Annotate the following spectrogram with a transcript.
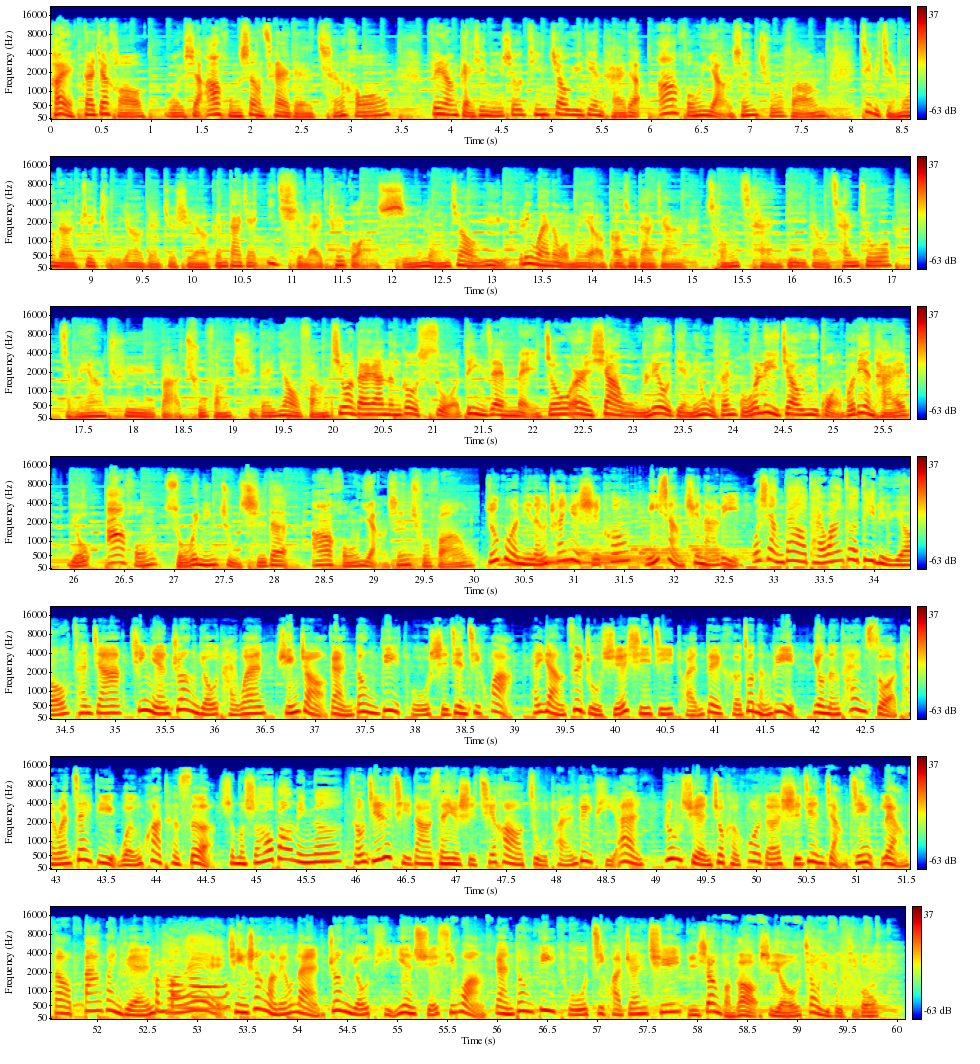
嗨，大家好，我是阿红上菜的陈红，非常感谢您收听教育电台的阿红养生厨房这个节目呢。最主要的就是要跟大家一起来推广食农教育。另外呢，我们也要告诉大家，从产地到餐桌，怎么样去把厨房取代药房。希望大家能够锁定在每周二下午六点零五分，国立教育广播电台由阿红所为您主持的。阿红养生厨房。如果你能穿越时空，你想去哪里？我想到台湾各地旅游，参加青年壮游台湾，寻找感动地图实践计划。培养自主学习及团队合作能力，又能探索台湾在地文化特色。什么时候报名呢？从即日起到三月十七号，组团队提案入选就可获得实践奖金两到八万元。好哎，请上网浏览壮游体验学习网感动地图计划专区。以上广告是由教育部提供。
